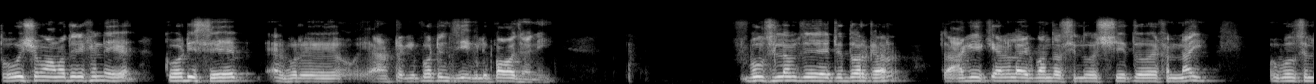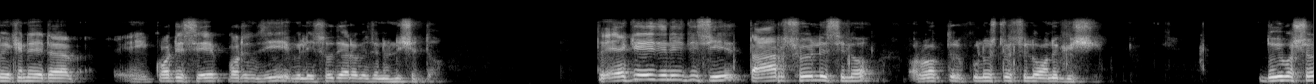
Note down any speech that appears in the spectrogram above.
তো ওই সময় আমাদের এখানে কোডিসেপ এরপরে আরেকটা কি পটেন্সি এগুলি পাওয়া যায়নি। বলছিলাম যে এটা দরকার। তো আগে কেরালা এক বান্দা ছিল, সে তো এখন নাই। ও বলছিল এখানে এটা এই কটিসেপ পটেন্সি এগুলি সৌদি আরবের জন্য নিষিদ্ধ। তো একে এই জিনিস দিছি, তার শরীরে ছিল, রক্তের কোলেস্ট্রল ছিল অনেক বেশি। দুই বছর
